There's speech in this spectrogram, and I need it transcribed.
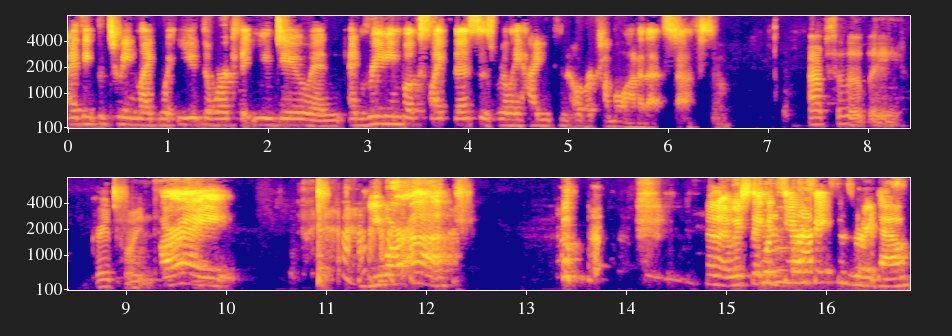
i think between like what you the work that you do and and reading books like this is really how you can overcome a lot of that stuff so. Absolutely. Great point. All right. You are up. And i wish they could see our faces right now.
